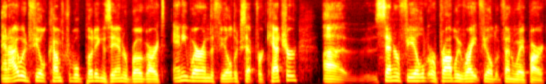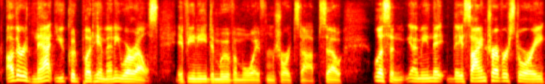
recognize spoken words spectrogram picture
And I would feel comfortable putting Xander Bogaerts anywhere in the field except for catcher, uh, center field, or probably right field at Fenway Park. Other than that, you could put him anywhere else if you need to move him away from shortstop. So listen, I mean, they, they signed Trevor Story.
